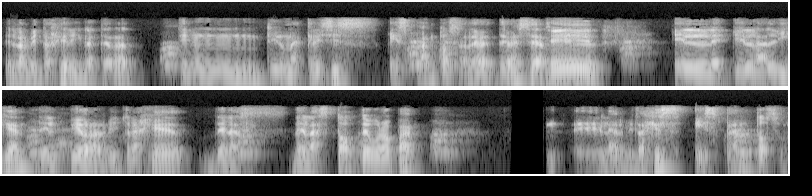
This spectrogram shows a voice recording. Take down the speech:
el arbitraje en Inglaterra tiene, un, tiene una crisis espantosa. Debe, debe ser Sí. el- el- la liga del peor arbitraje de las, de las top de Europa. El arbitraje es espantoso.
